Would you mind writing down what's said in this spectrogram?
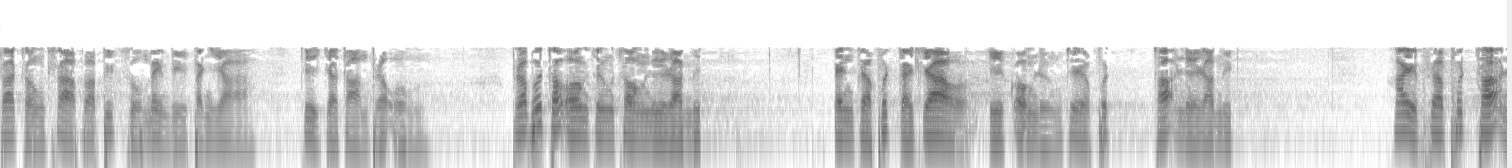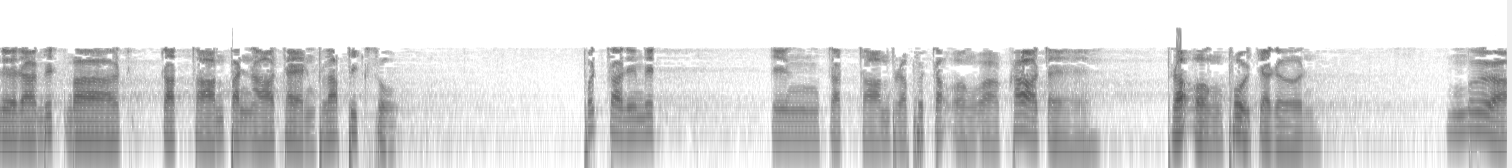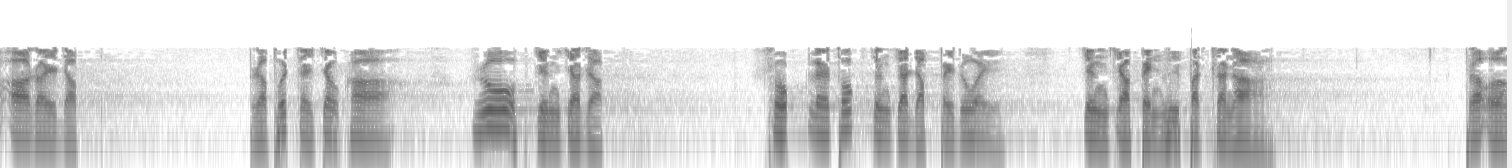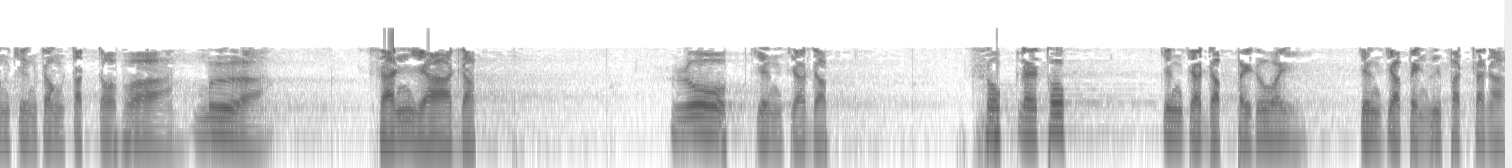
พระทรงทราบว่าภิกษุไม่มีปัญญาที่จะถามพระองค์ พระพุทธองค์จึงทรงนิรามิต เป็นพระพุทธเจ้าอีกองค์หนึ่งที่พุทธเนรามิต ให้พระพุทธเนรามิตมาจัดถามปัญหาแทนพระภิกษุ พุทธนิมิตจึงจัดถามพระพุทธองค์ว่าข้าแต่พระองค์ผู้เจริญ เมื่ออะไรดับ พระพุทธเจ้าข้ารูปจึงจะดับ สุขและทุกข์จึงจะดับไปด้วย จึงจะเป็นวิปัสสนา พระองค์จึงต้องตัดตอบว่าเมื่อสัญญาดับ รูปจึงจะดับ สุขและทุกข์จึงจะดับไปด้วย จึงจะเป็นวิปัสสนา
